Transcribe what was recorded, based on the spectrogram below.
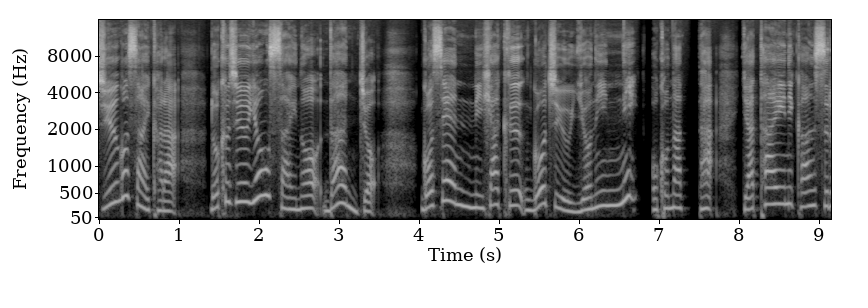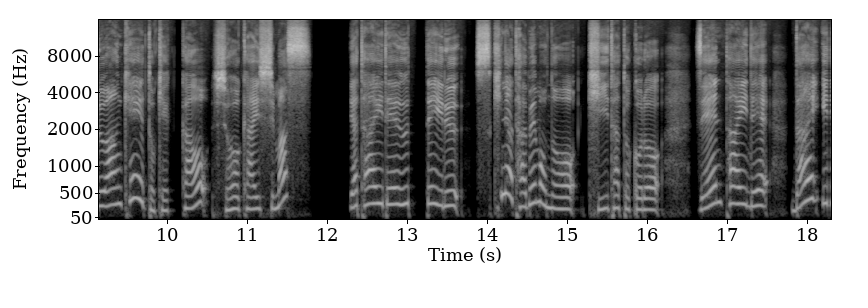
15歳から64歳の男女5254人に行った屋台に関するアンケート結果を紹介します。屋台で売っている好きな食べ物を聞いたところ、全体で第1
